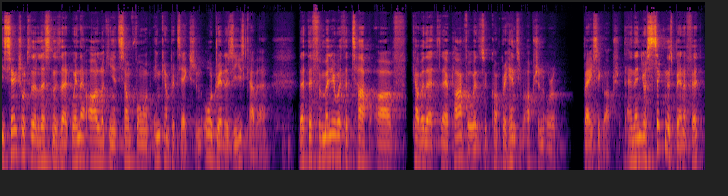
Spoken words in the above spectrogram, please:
essential to the listeners that when they are looking at some form of income protection or dread disease cover, that they're familiar with the type of cover that they're applying for, whether it's a comprehensive option or a basic option. And then your sickness benefit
